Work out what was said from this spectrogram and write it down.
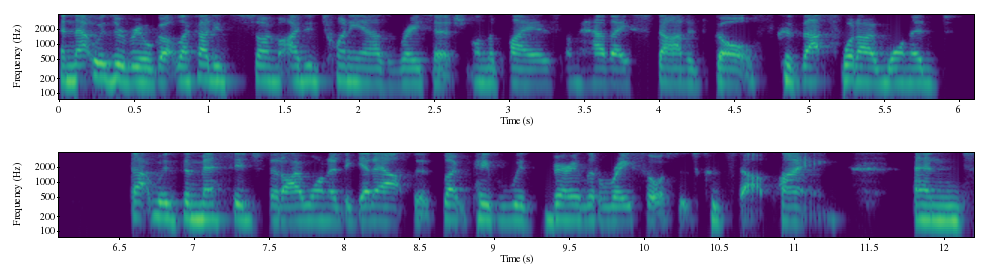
And that was a real goal. Like I did so much, I did 20 hours of research on the players on how they started golf because that's what I wanted. That was the message that I wanted to get out that like people with very little resources could start playing. And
